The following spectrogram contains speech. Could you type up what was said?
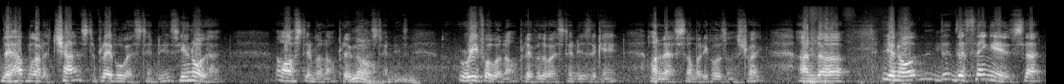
they haven't got a chance to play for West Indies. You know that. Austin will not play for No. West Indies. Reifer will not play for the West Indies again unless somebody goes on strike. And uh, you know, the, the thing is that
